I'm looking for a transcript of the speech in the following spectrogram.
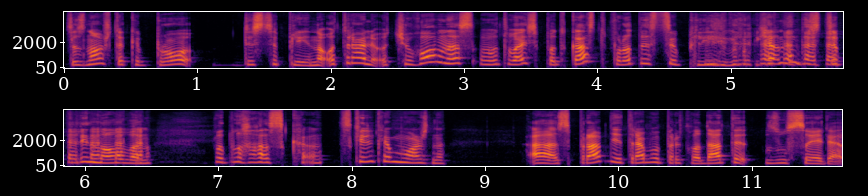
це знову ж таки про дисципліну. От реально, от чого в нас от весь подкаст про дисципліну? Я не дисциплінована. Будь ласка, скільки можна? Справді треба прикладати зусилля.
